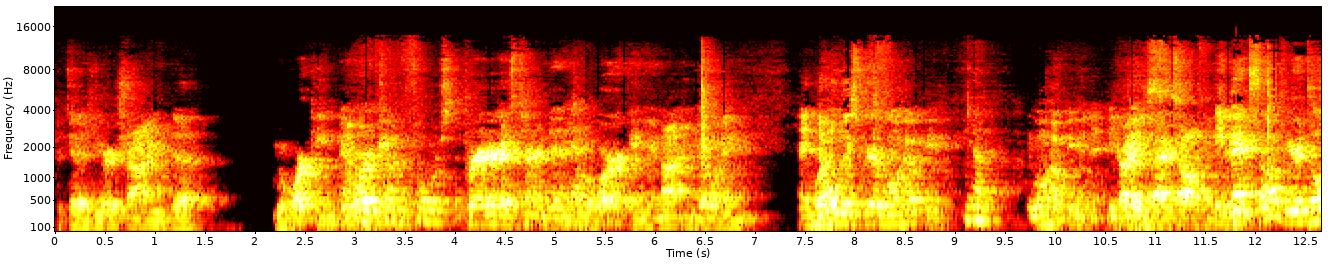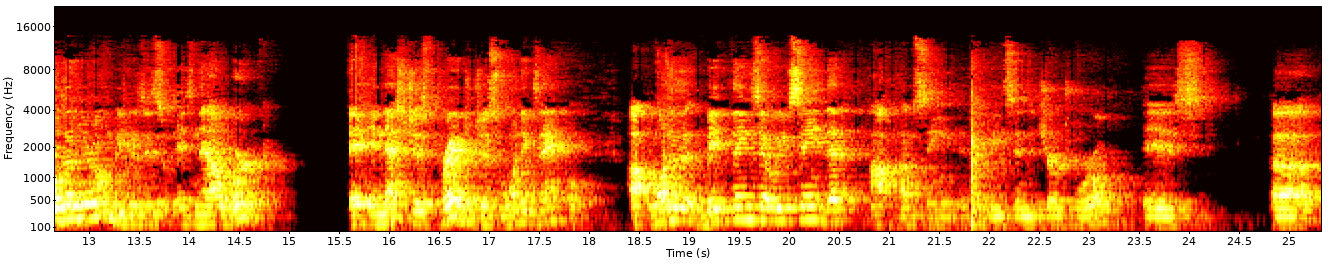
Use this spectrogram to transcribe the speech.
because you're trying to, you're working now. You're working. Trying to force it. Prayer has turned into Yeah. work and you're not enjoying. And Well- the Holy Spirit won't help you. Yeah. It won't help you in it Right, he backs off and he backs off. You're told on your own because it's it's now work, and, and that's just prayer. Just one example. Uh, one of the big things that we've seen that I, I've seen at least in the church world is, uh,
